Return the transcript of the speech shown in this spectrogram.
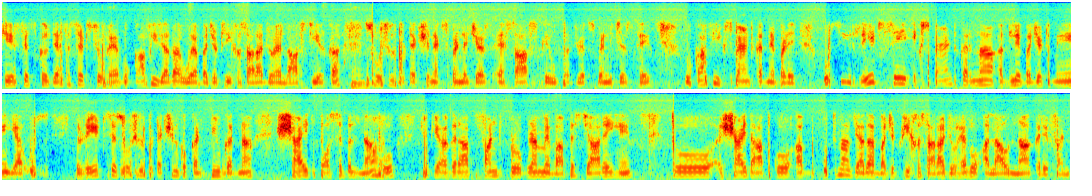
कि फ़िज़िकल डेफिसिट जो है वो काफ़ी ज़्यादा हुआ है बजटरी खसारा जो है लास्ट ईयर का सोशल प्रोटेक्शन एक्सपेंडिचर्स एहसास के ऊपर जो एक्सपेंडिचर्स थे वो काफ़ी एक्सपैंड करने पड़े। उसी रेट से एक्सपैंड करना अगले बजट में या उस रेट से सोशल प्रोटेक्शन को कंटिन्यू करना शायद पॉसिबल ना हो क्योंकि अगर आप फंड प्रोग्राम में वापस जा रहे हैं तो शायद आपको अब उतना ज़्यादा बजटरी खसारा जो है वो अलाउ ना करे फंड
